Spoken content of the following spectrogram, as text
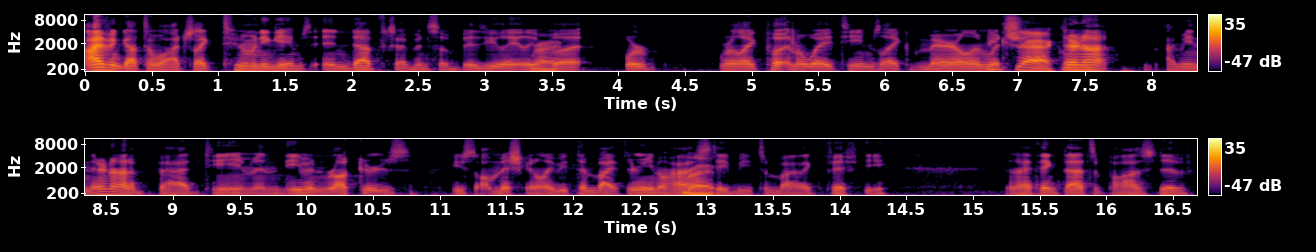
I haven't got to watch like too many games in depth because I've been so busy lately. Right. But we're we're like putting away teams like Maryland, which Exactly. they're not. I mean, they're not a bad team, and even Rutgers. you saw Michigan only beat them by three, and Ohio Right. State beats them by like fifty, and I think that's a positive.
